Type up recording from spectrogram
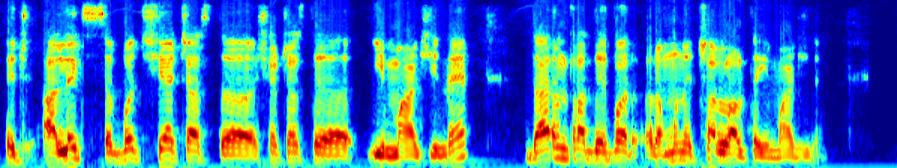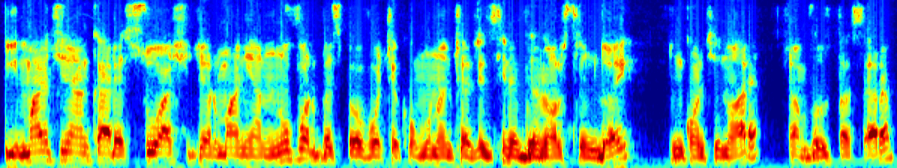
Deci, Alex, să văd și această, și această imagine, dar, într-adevăr, rămâne cealaltă imagine imaginea în care SUA și Germania nu vorbesc pe o voce comună în ceea ce ține de Nord Stream 2, în continuare, și am văzut aseară,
